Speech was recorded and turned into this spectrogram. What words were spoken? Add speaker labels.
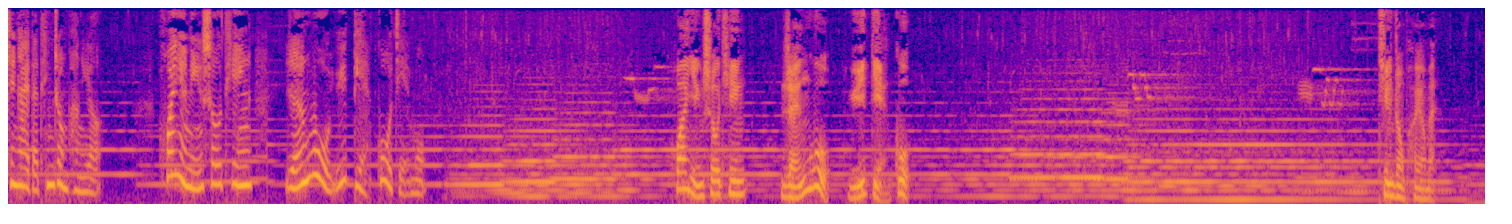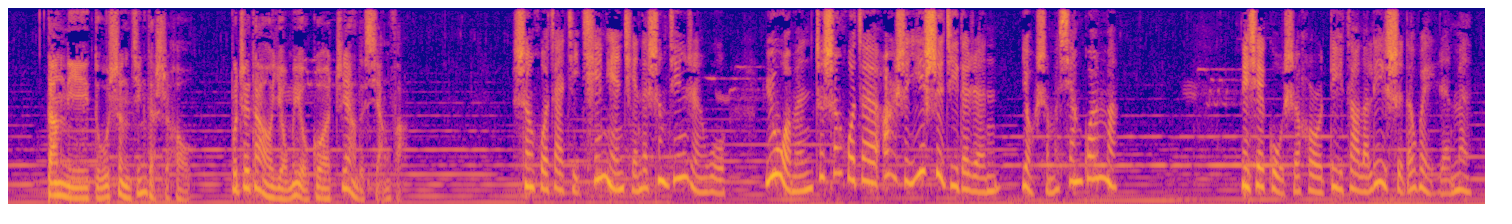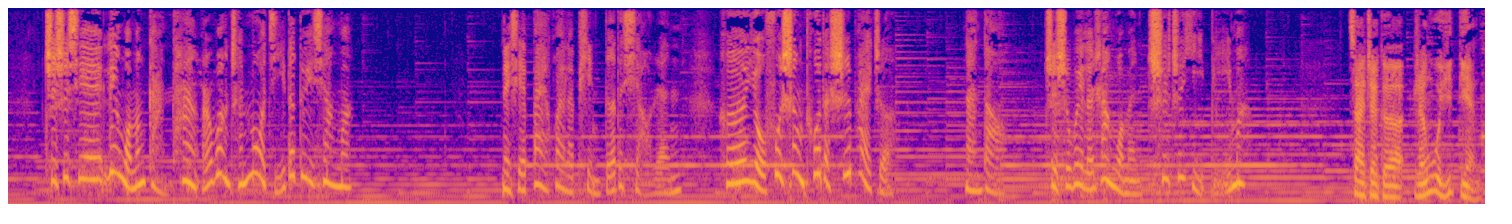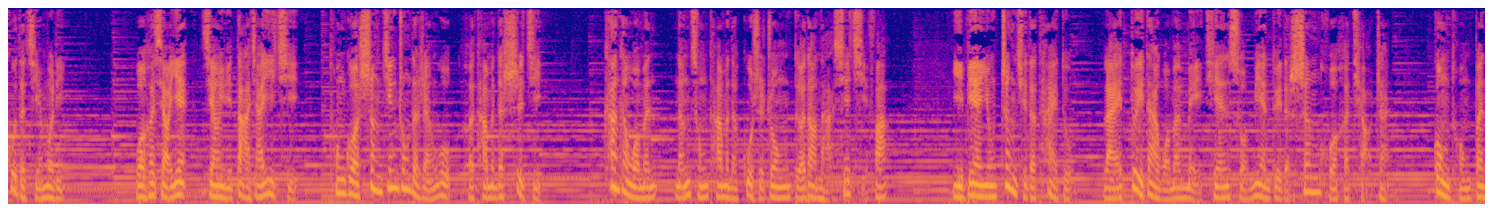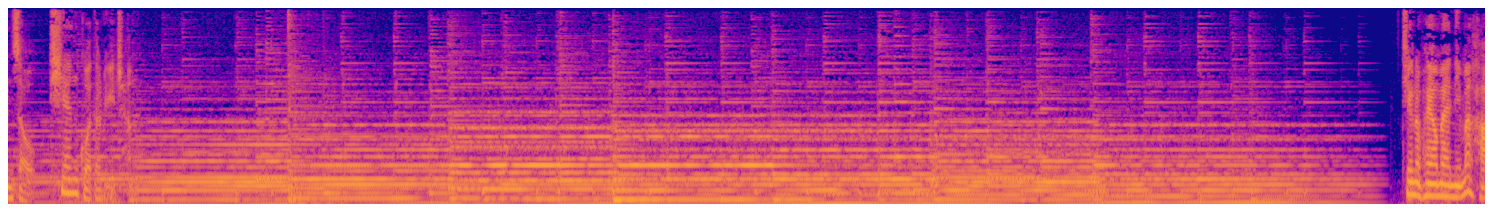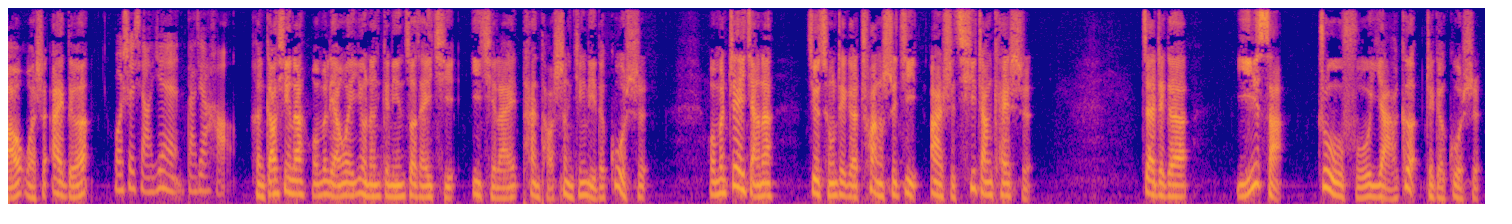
Speaker 1: 亲爱的听众朋友，欢迎您收听《人物与典故》节目。
Speaker 2: 欢迎收听《人物与典故》。听众朋友们，当你读圣经的时候，不知道有没有过这样的想法？
Speaker 1: 生活在几千年前的圣经人物，与我们这生活在二十一世纪的人有什么相关吗？那些古时候缔造了历史的伟人们，只是些令我们感叹而望尘莫及的对象吗？那些败坏了品德的小人和有负圣托的失败者，难道只是为了让我们嗤之以鼻吗？
Speaker 2: 在这个人物与典故的节目里，我和小燕将与大家一起，通过圣经中的人物和他们的事迹，看看我们能从他们的故事中得到哪些启发，以便用正确的态度来对待我们每天所面对的生活和挑战，共同奔走天国的旅程。听众朋友们，你们好，我是艾德，
Speaker 1: 我是小燕，大家好。
Speaker 2: 很高兴呢，我们两位又能跟您坐在一起，一起来探讨圣经里的故事。我们这一讲呢，就从这个创世纪二十七章开始，在这个以撒祝福雅各这个故事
